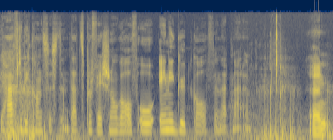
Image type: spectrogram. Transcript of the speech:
You have to be consistent. That's professional golf or any good golf in that matter. And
